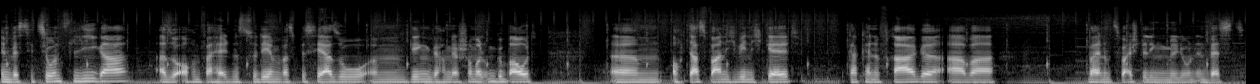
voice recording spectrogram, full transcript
Investitionsliga, also auch im Verhältnis zu dem, was bisher so ähm, ging. Wir haben ja schon mal umgebaut. Ähm, auch das war nicht wenig Geld, gar keine Frage, aber bei einem zweistelligen Millionen-Invest,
